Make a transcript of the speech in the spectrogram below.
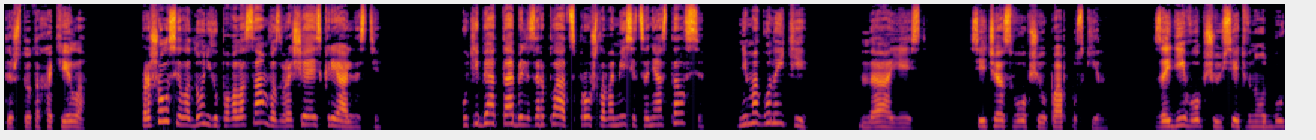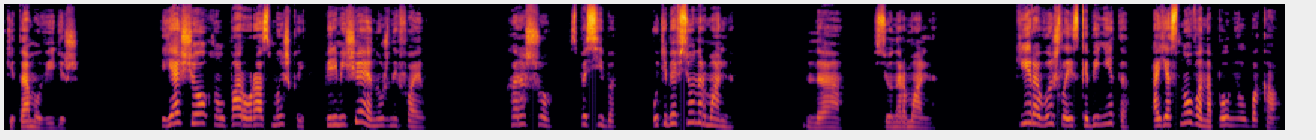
Ты что-то хотела? Прошелся ладонью по волосам, возвращаясь к реальности. У тебя табель зарплат с прошлого месяца не остался? Не могу найти. Да, есть. Сейчас в общую папку скину. Зайди в общую сеть в ноутбуке, там увидишь. Я щелкнул пару раз мышкой, перемещая нужный файл. Хорошо, спасибо. У тебя все нормально? Да, все нормально. Кира вышла из кабинета, а я снова наполнил бокал.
